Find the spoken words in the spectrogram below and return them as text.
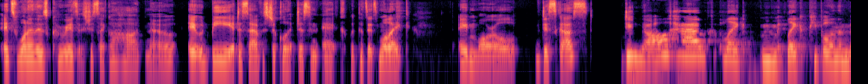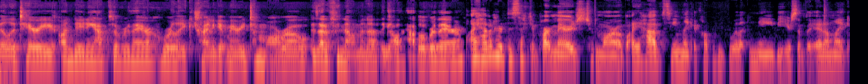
it's one of those careers it's just like a hard no. It would be a disservice to call it just an ick because it's more like a moral disgust. Do y'all have like m- like people in the military on dating apps over there who are like trying to get married tomorrow? Is that a phenomena that y'all have over there? I haven't heard the second part marriage tomorrow, but I have seen like a couple people who are like Navy or something, and I'm like,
